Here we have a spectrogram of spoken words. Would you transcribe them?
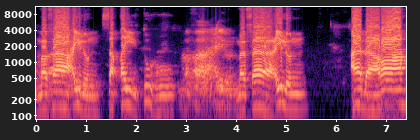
مفاعل۔ سقیتہ۔ مفاعل۔ مفاعل عبرا۔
